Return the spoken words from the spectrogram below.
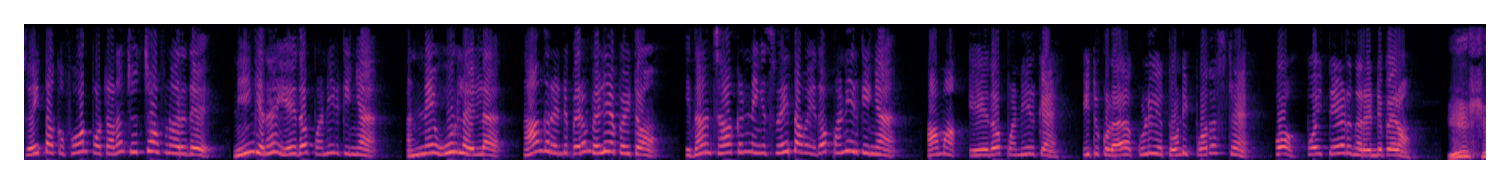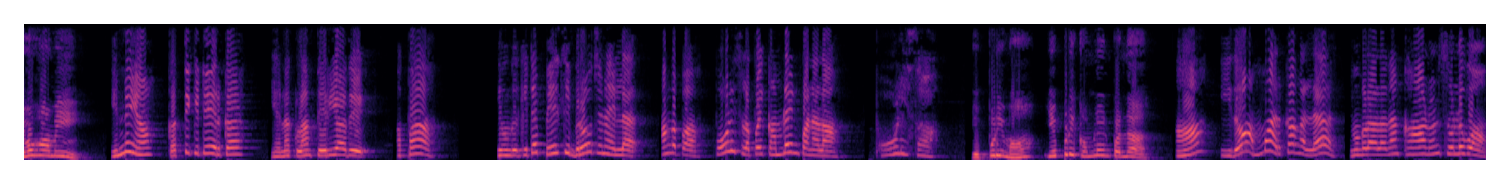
ஸ்வேதாக்கு ஃபோன் போட்டாலும் சுவிட்ச் ஆஃப் வருது. நீங்க தான் ஏதோ பண்ணிருக்கீங்க. அண்ணே ஊர்ல இல்ல. நாங்க ரெண்டு பேரும் வெளியே போயிட்டோம். இதான் சாக்குன்னு நீங்க ஸ்வேதாவை ஏதோ பண்ணிருக்கீங்க. ஆமா ஏதோ பண்ணிருக்கேன். வீட்டுக்குள்ள குழிய தோண்டி புதைச்சிட்டேன். போ போய் தேடுங்க ரெண்டு பேரும். ஏ சிவகாமி. என்னையா கத்திக்கிட்டே இருக்க? எனக்கெல்லாம் தெரியாது. அப்பா இவங்க கிட்ட பேசி பிரயோஜனம் இல்ல. அங்கப்பா போலீஸ்ல போய் கம்ப்ளைண்ட் பண்ணலாம். போலீஸா? எப்படிமா எப்படி கம்ப்ளைண்ட் பண்ண? ஆ இதோ அம்மா இருக்காங்கல்ல. இவங்களால தான் காணும்னு சொல்லுவோம்.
